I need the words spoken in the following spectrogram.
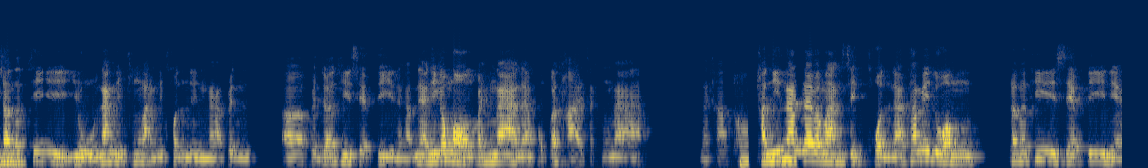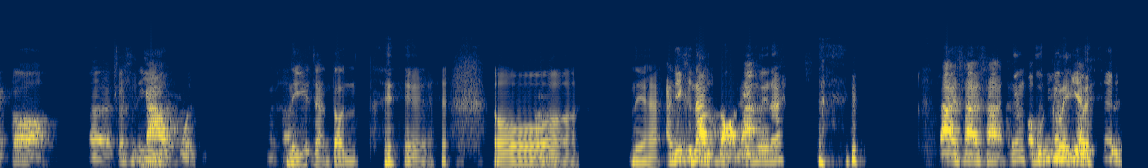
เจ้าหน้าที่อยู่นั่งอยู่ข้างหลังอยู่คนหนึ่งนะครับเป็นเอ่อเป็นเจ้าหน้าที่ safety นะครับเนี่ยอันนี้ก็มองไปข้างหน้านะ ผมก็ถ่ายจากข้างหน้านะครับอ๋อคันนี้นั่งได้ประมาณสิบคนนะ ถ้าไม่รวมเจ้าหน้าที่ safety เนี่ยก็เอ่อก็คือเก้าคนนะครับนี่อาจารย์ต้นโอ้เนี่ยฮะ อันนี้คือตอนจอดเอละงเลยนะใช่ใช่ใช่นั่งเอาคนนี้มันเกรงเปลี่ยนเลยนิดนึง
